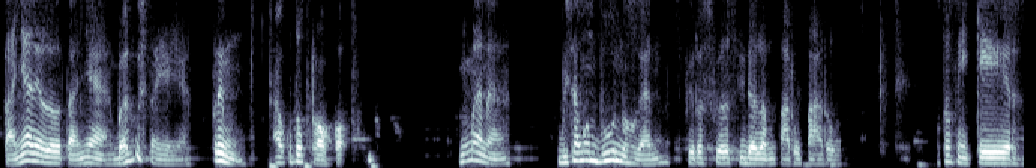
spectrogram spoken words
Tanya nih lo, tanya. Bagus tanyanya. Prim, aku tuh perokok. Gimana? Bisa membunuh kan virus-virus di dalam paru-paru. Aku tuh mikir.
